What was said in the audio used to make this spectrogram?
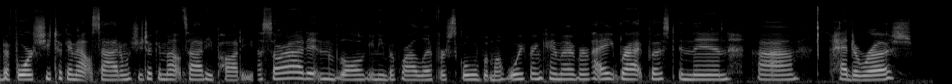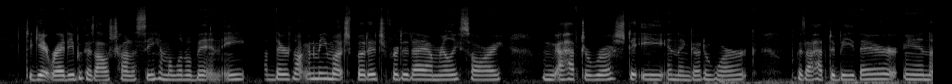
before she took him outside. And when she took him outside, he potty. I'm sorry I didn't vlog any before I left for school, but my boyfriend came over. I ate breakfast and then I had to rush to get ready because I was trying to see him a little bit and eat. There's not going to be much footage for today. I'm really sorry. Um, I have to rush to eat and then go to work because I have to be there in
